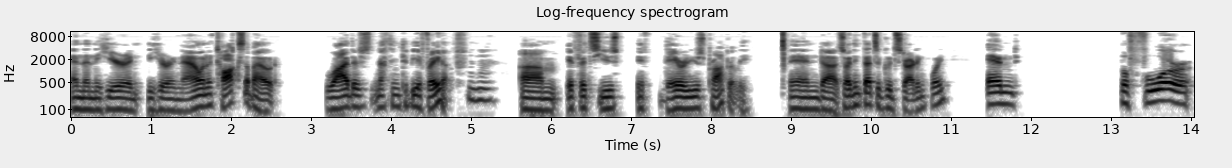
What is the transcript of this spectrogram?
and then the here and the here and now. And it talks about why there's nothing to be afraid of Mhm. um, if it's used, if they are used properly. And, uh, so I think that's a good starting point. And before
